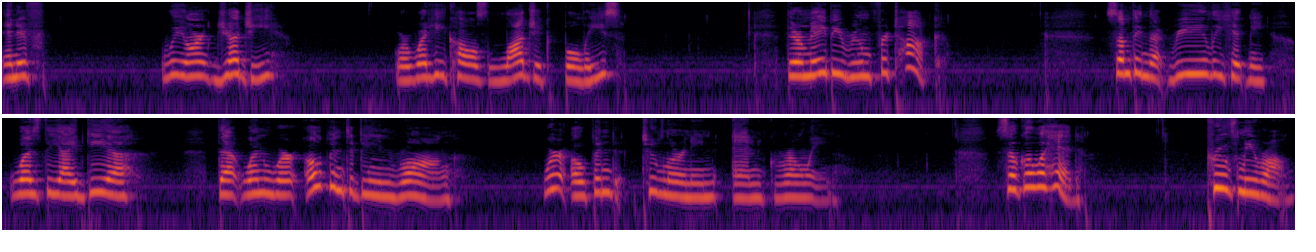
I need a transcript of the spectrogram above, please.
And if we aren't judgy, or what he calls logic bullies, there may be room for talk. Something that really hit me was the idea that when we're open to being wrong, we're open to learning and growing. So go ahead, prove me wrong.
